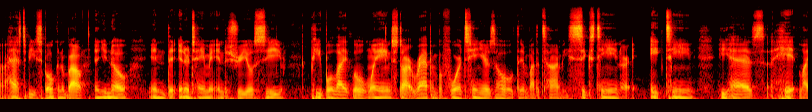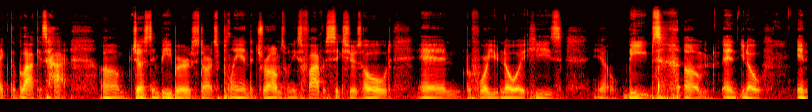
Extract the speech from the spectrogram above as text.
uh, has to be spoken about. And you know, in the entertainment industry, you'll see people like Lil Wayne start rapping before 10 years old. Then by the time he's 16 or 18, he has a hit like The Block is Hot. Um, Justin Bieber starts playing the drums when he's five or six years old, and before you know it, he's you know, Beebs. Um, and, you know, in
